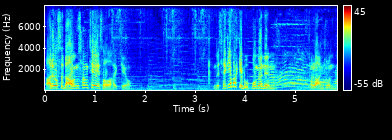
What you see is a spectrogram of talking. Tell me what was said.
아르거스 나온 상태에서 할게요. 근데 세 개밖에 못 보면은 별로 안 좋은데.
